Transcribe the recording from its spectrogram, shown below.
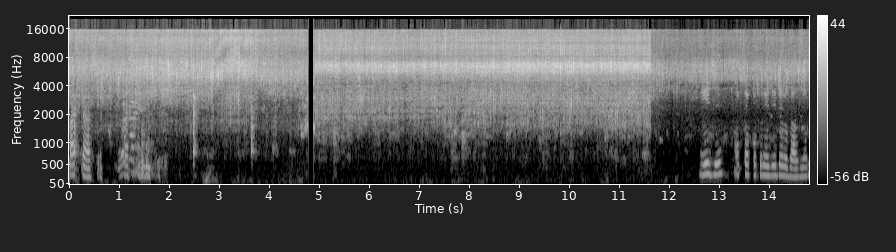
পাঁচটা আছে। এই যে, একটা একটা করে এই যে এইভাবে বাজলাম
